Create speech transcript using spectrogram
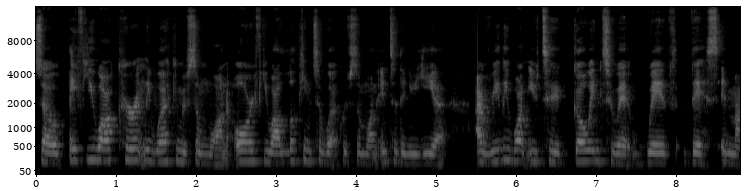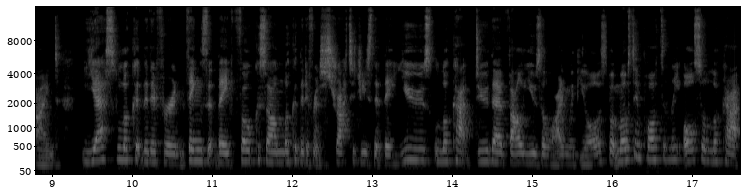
So, if you are currently working with someone or if you are looking to work with someone into the new year, I really want you to go into it with this in mind. Yes, look at the different things that they focus on, look at the different strategies that they use, look at do their values align with yours, but most importantly, also look at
